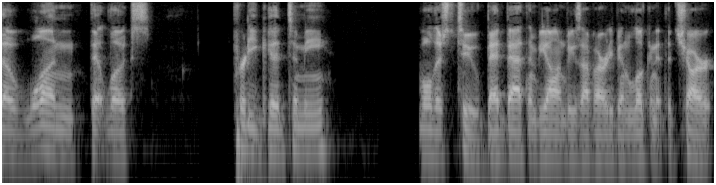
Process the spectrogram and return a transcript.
the one that looks pretty good to me. Well, there's two, Bed Bath and Beyond, because I've already been looking at the chart,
